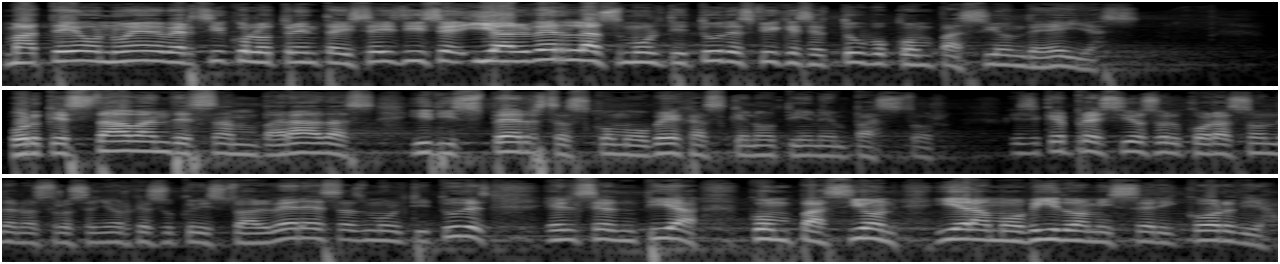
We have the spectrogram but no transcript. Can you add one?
Mateo 9, versículo 36 dice, y al ver las multitudes, fíjese, tuvo compasión de ellas, porque estaban desamparadas y dispersas como ovejas que no tienen pastor. Dice, qué precioso el corazón de nuestro Señor Jesucristo. Al ver esas multitudes, Él sentía compasión y era movido a misericordia.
